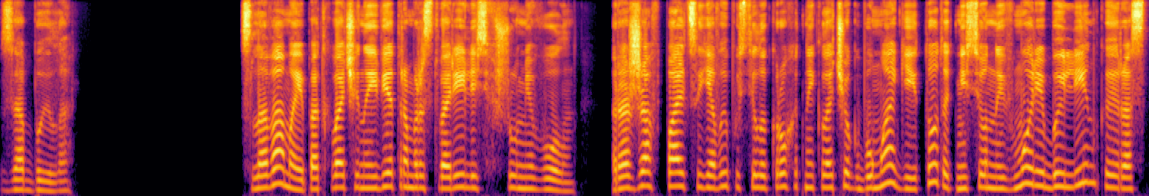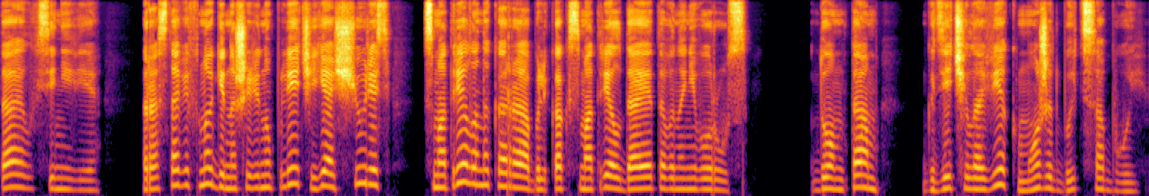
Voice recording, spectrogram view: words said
«Забыла». Слова мои, подхваченные ветром, растворились в шуме волн. Разжав пальцы, я выпустила крохотный клочок бумаги, и тот, отнесенный в море, былинкой растаял в синеве. Расставив ноги на ширину плеч, я, щурясь, смотрела на корабль, как смотрел до этого на него Рус. Дом там, где человек может быть собой.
